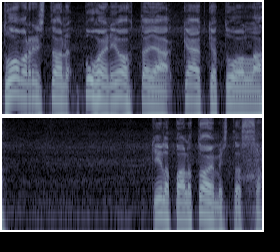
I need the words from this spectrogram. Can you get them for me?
Tuomariston puheenjohtaja, käytkö tuolla kilpailutoimistossa?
